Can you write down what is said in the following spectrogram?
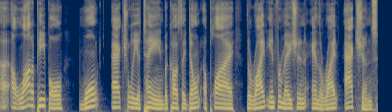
a, a lot of people won't actually attain because they don't apply the right information and the right actions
